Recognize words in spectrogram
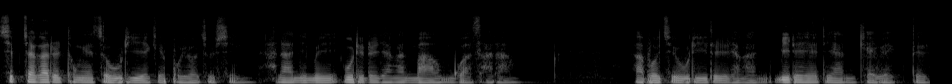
십자가를 통해서 우리에게 보여주신 하나님의 우리를 향한 마음과 사랑 아버지 우리를 향한 미래에 대한 계획들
